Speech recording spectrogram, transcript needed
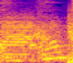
Wow.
